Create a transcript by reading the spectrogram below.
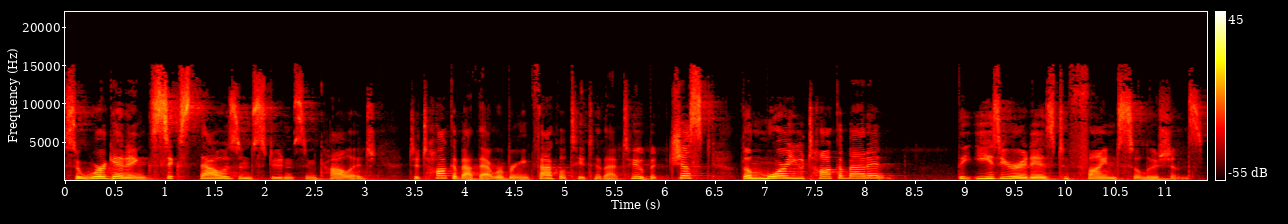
So we're getting 6,000 students in college to talk about that. We're bringing faculty to that too. But just the more you talk about it, the easier it is to find solutions.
